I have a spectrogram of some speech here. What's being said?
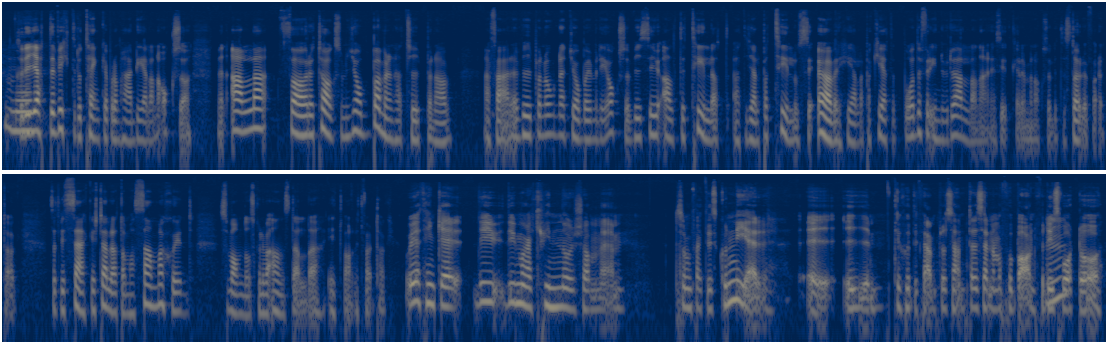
Nej. Så det är jätteviktigt att tänka på de här delarna också. Men alla företag som jobbar med den här typen av affärer, vi på Nordnet jobbar ju med det också. Vi ser ju alltid till att, att hjälpa till och se över hela paketet, både för individuella näringsidkare men också lite större företag. Så att vi säkerställer att de har samma skydd som om de skulle vara anställda i ett vanligt företag. Och jag tänker, det är ju det är många kvinnor som eh, som faktiskt går ner i, till 75 procent, eller sen när man får barn, för det är mm. svårt att,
